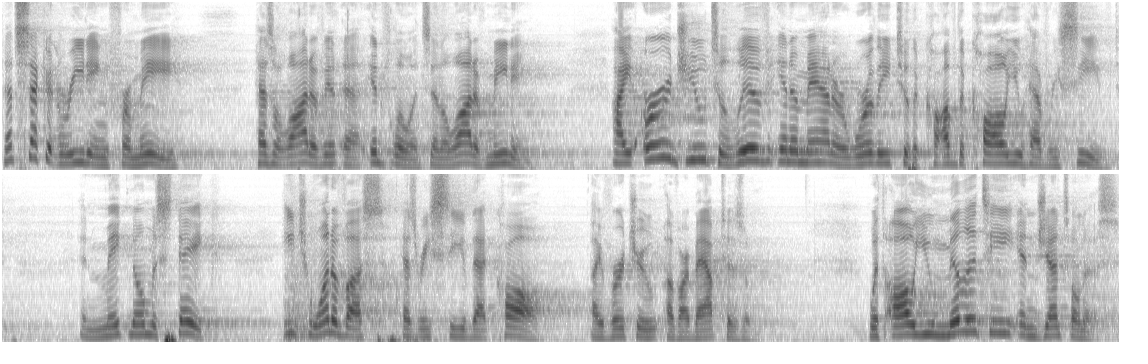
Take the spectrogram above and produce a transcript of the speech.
That second reading for me has a lot of uh, influence and a lot of meaning. I urge you to live in a manner worthy to the, of the call you have received. And make no mistake, each one of us has received that call by virtue of our baptism. With all humility and gentleness,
